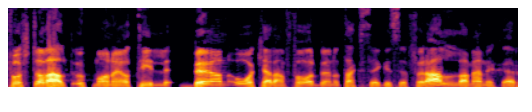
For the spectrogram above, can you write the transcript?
Först av allt uppmanar jag till bön, åkallan, förbön och tacksägelse för alla människor,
